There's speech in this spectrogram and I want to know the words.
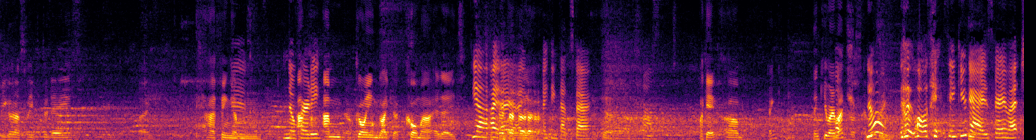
You gonna sleep today? Like, I think um, no party. I, am going like a coma at eight. yeah, I I, I, I think that's fair. Yeah. Oh. Okay. Um, thank you. thank you very Well, much. No, well, th- thank you guys very much.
